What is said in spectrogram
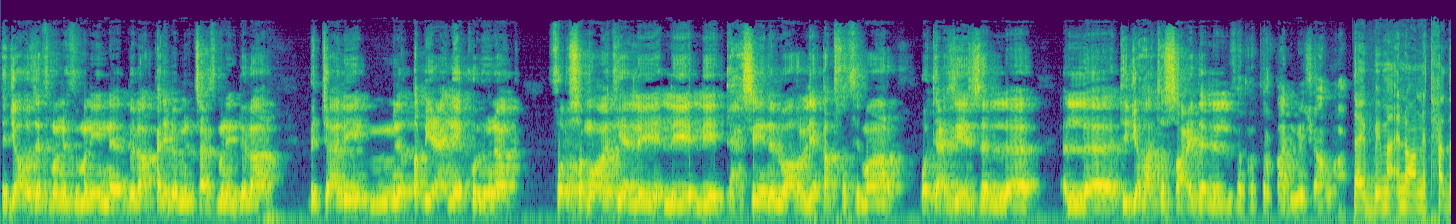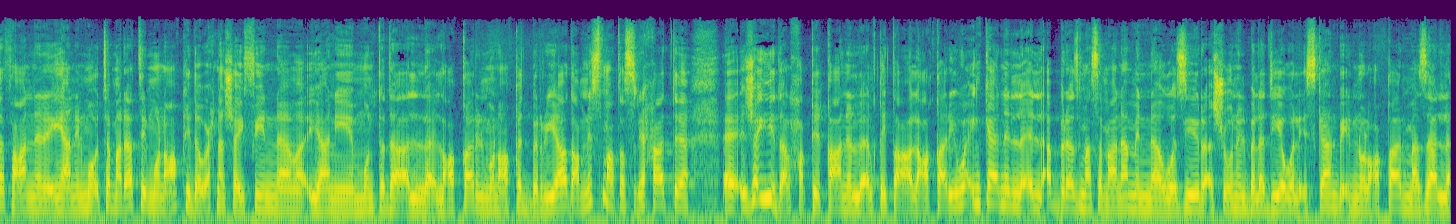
تجاوز 88 دولار قريبا من 89 دولار. بالتالي من الطبيعي أن يكون هناك فرصة مؤاتية لتحسين الوضع لقطف الثمار وتعزيز الاتجاهات الصاعدة للفترة القادمة إن شاء الله. طيب بما إنه عم نتحدث عن يعني المؤتمرات المنعقدة وإحنا شايفين يعني منتدى العقار المنعقد بالرياض عم نسمع تصريحات جيدة الحقيقة عن القطاع العقاري. وإن كان الأبرز ما سمعناه من وزير الشؤون البلدية والإسكان بأنه العقار ما زال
